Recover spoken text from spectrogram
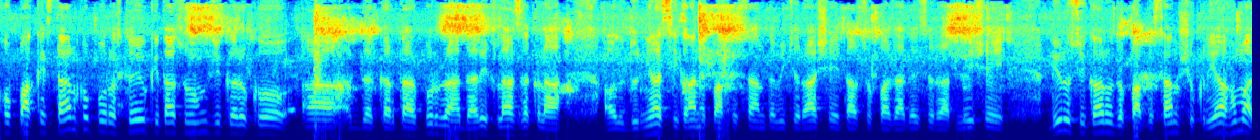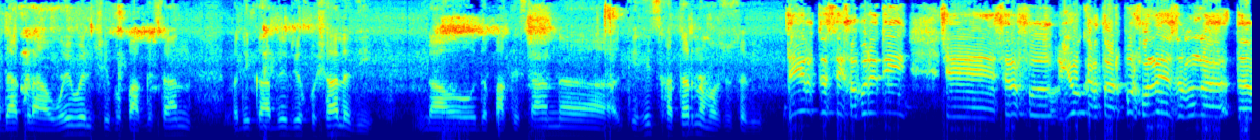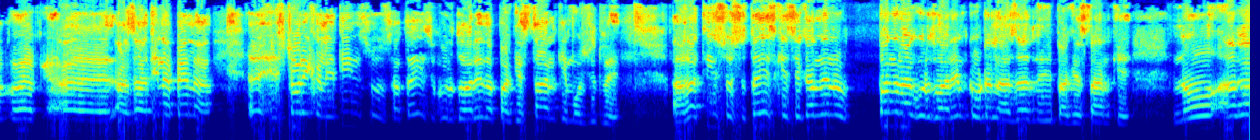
خو پاکستان خو په وروستیو کې تاسو هم ذکر وکړو د کرتارپور راهداري خلاصه کړه او د دنیا سیکان پاکستان ته وی چې راشئ تاسو په ازادۍ سره راتلی شئ ډیرو سیکانو د پاکستان شکریا هم ادا کړه او وی ویل چې په پاکستان په دې کار ډیر ډیر خوشاله دي او د پاکستان کې هیڅ خطر نه محسوسوي ډېر داسې خبرې دي چې صرف يو کرتارپور خو نه دی، زموږ د ازادي نه پهله هسټوريکلي تين سو ستايس ګردوارې د پاکستان کې موجود وې. هغه تين سو ستايس کې چې کوم دی نو پندرا ګردوارې هم ټوټل ازاد نه دي پاکستان کې نو هغه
